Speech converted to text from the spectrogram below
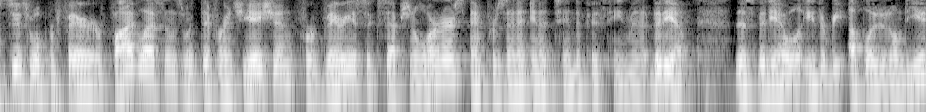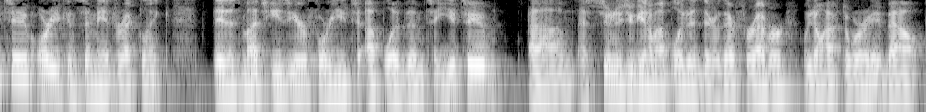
Students will prepare five lessons with differentiation for various exceptional learners and present it in a 10 to 15 minute video. This video will either be uploaded onto YouTube or you can send me a direct link. It is much easier for you to upload them to YouTube. Um, as soon as you get them uploaded, they're there forever. We don't have to worry about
